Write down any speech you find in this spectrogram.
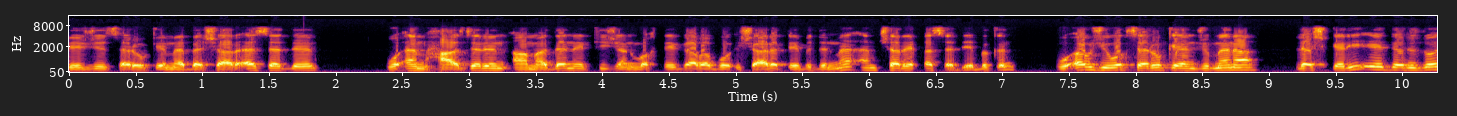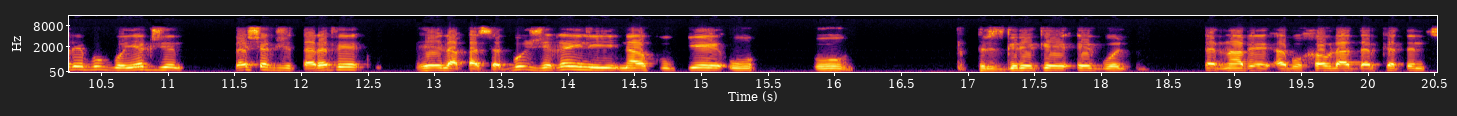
بیژن سروک ما بشار اسد و ئەم حاضرن ئامادەنێک تیژان وەختێگا بە بۆ ئشارەتێ بدنمە ئەم شارێ قەسەدێ بکن و ئەوژی وەک سەرۆکی ئەنجومەە لەشکری ئێ دەرزۆرێ بوو بۆ یەک ژن بەشێک ji تەرەفێ هێلا قەسەد بوو ژغینی ناکوکێ و و پرزگرێکێ ئێگوەرنابێ ئەبوو خەولا دەرکەتن چ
